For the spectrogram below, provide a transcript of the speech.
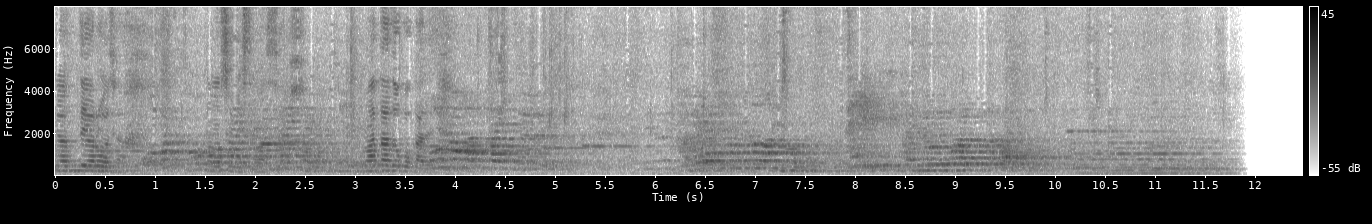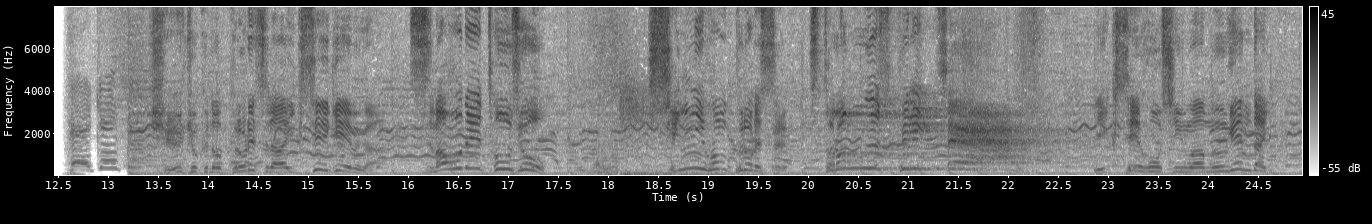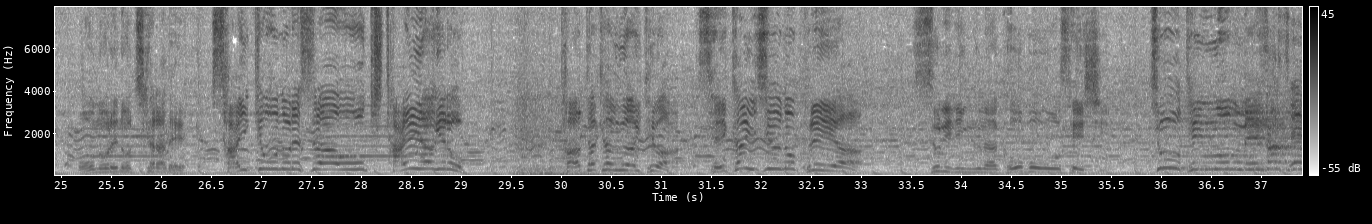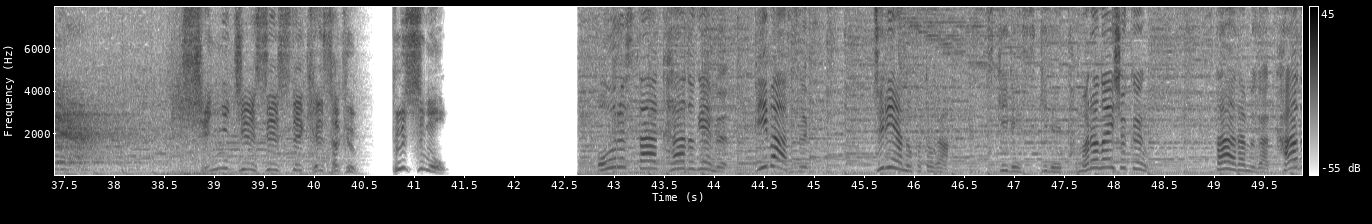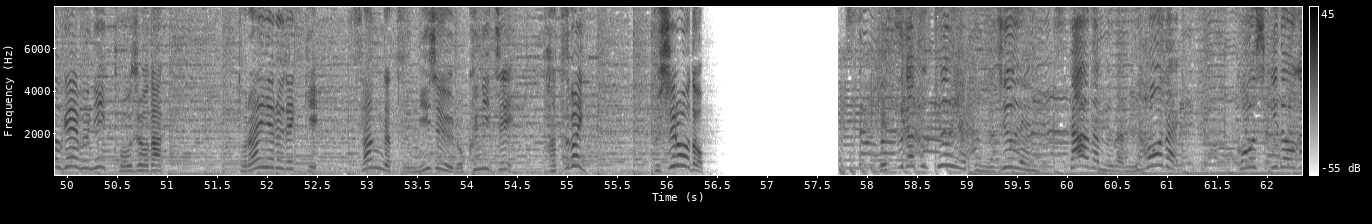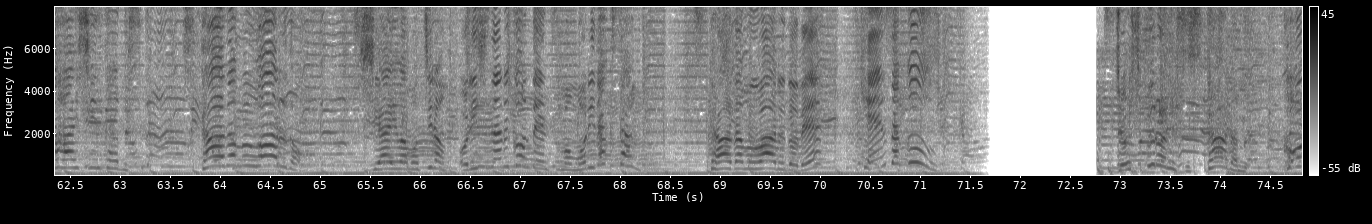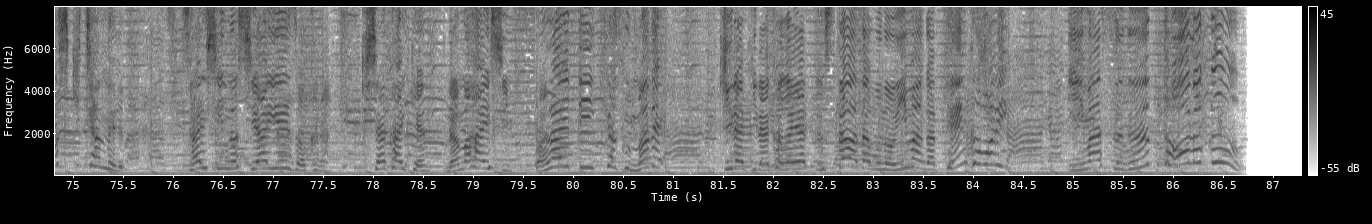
やってやろうじゃん。楽しみにしてますよ。またどこかで。究極のプロレスラー育成ゲームがスマホで登場。新日本プロレスストロングスピリッツ。育成方針は無限大。己の力で最強のレスラーを鍛え上げろ。戦う相手は世界中のプレイヤー。スリリングな攻防を制し頂点を目指せ。新日 SS で検索。武士も。オールスターカードゲームリバース。ジュリアのことが好きで好きでたまらない諸君。スターダムがカードゲームに登場だ。トライアルデッキ3月26日発売。ブシロード。月額920円でスターダムが見放題。公式動画配信サービススターダムワールド。試合はもちろんオリジナルコンテンツも盛りだくさん。スターダムワールドで検索。女子プロレススターダム公式チャンネル。最新の試合映像から記者会見生配信バラエティ企画まで。キラキラ輝くスターダムの今がてんこ盛り。今すぐ登録。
